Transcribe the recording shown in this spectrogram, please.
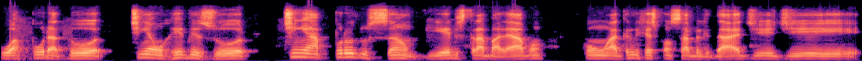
o apurador, tinha o revisor, tinha a produção, e eles trabalhavam com a grande responsabilidade de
